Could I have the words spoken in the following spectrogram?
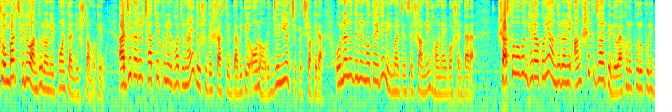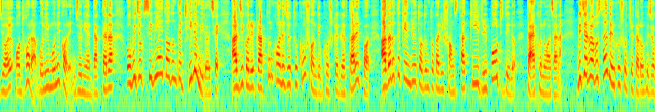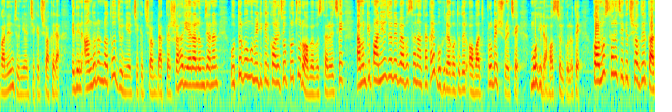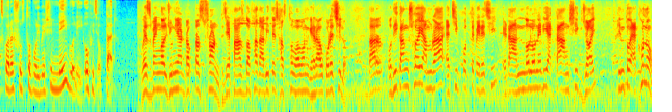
সোমবার ছিল আন্দোলনের পঁয়তাল্লিশতম দিন। আরজিকারের ছাত্রী খুনের ঘটনায় দোষীদের শাস্তির দাবিতে অনর জুনিয়র চিকিৎসকেরা। অন্যান্য দিনের মতো এদিন ইমার্জেন্সির সামনে ধর্নায় বসেন তারা। স্বাস্থ্য ভবন ঘেরাও করে আন্দোলনে আংশিক জয় পেলেও এখনও পুরোপুরি জয় অধরা বলেই মনে করেন জুনিয়র ডাক্তাররা। অভিযোগ, সিবিআই তদন্তে ঢিলেমি রয়েছে। আরজিকরের প্রাক্তন কলেজ অধ্যক্ষ সন্দীপ ঘোষকে গ্রেফতারের পর আদালতে কেন্দ্রীয় তদন্তকারী সংস্থা কি রিপোর্ট দিল তা এখনও অজানা। বিচার ব্যবস্থায় দীর্ঘসূত্রতার অভিযোগ আনেন জুনিয়র চিকিৎসকেরা। এদিন আন্দোলনরত জুনিয়র চিকিৎসক ডাক্তার শাহরিয়ার আলম জানান, উত্তরবঙ্গ মেডিকেল কলেজেও প্রচুর অব্যবস্থা রয়েছে, এমনকি পানীয় জলের ব্যবস্থা না থাকায় বহিরাগতদের অবাধ প্রবেশ রয়েছে মহিলা হস্টেলগুলোতে। কর্মস্থলে চিকিৎসকদের কাজ করার সুস্থ পরিবেশ নেই বলেই অভিযোগ তার। West Bengal junior doctors front যে পাঁচ দফা দাবিতে স্বাস্থ্য ভবন ঘেরাও করেছিল, তার অধিকাংশই আমরা অ্যাচিভ করতে পেরেছি। এটা আন্দোলনেরই একটা আংশিক জয়। কিন্তু এখনও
